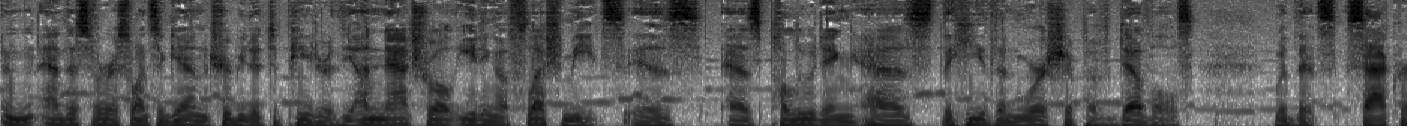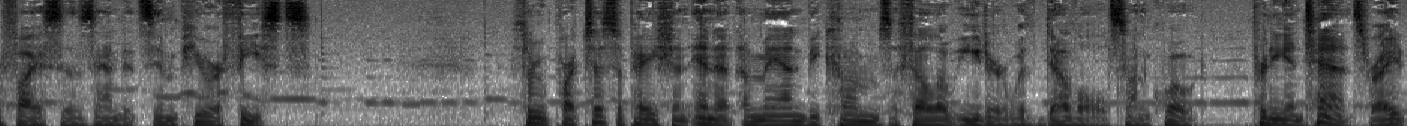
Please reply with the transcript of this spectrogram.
And, and, this verse, once again, attributed to Peter the unnatural eating of flesh meats is as polluting as the heathen worship of devils with its sacrifices and its impure feasts. Through participation in it, a man becomes a fellow eater with devils. Unquote. Pretty intense, right?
